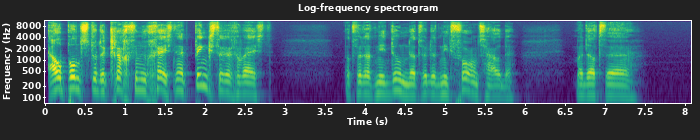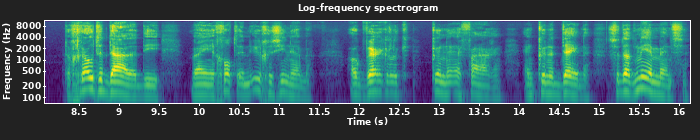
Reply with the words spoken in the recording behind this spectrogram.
Help ons door de kracht van uw geest. Net Pinksteren geweest. Dat we dat niet doen, dat we dat niet voor ons houden. Maar dat we de grote daden die wij in God en u gezien hebben, ook werkelijk kunnen ervaren en kunnen delen. Zodat meer mensen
